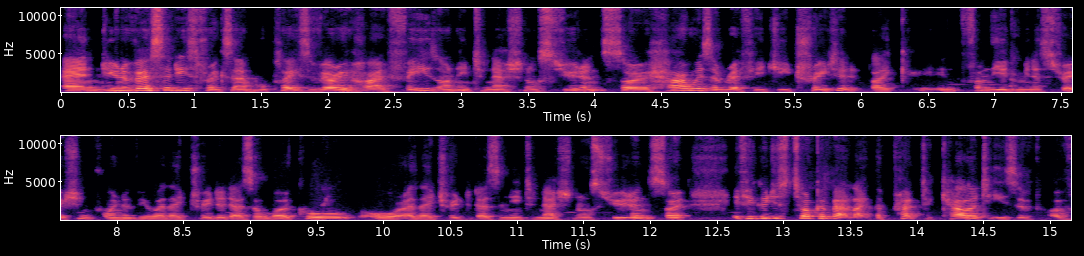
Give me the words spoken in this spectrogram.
And universities, for example, place very high fees on international students. So, how is a refugee treated, like in, from the administration point of view? Are they treated as a local or are they treated as an international student? So, if you could just talk about like the practicalities of, of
